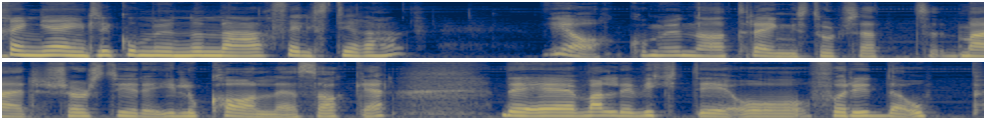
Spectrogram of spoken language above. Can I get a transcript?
trenger egentlig kommunene mer selvstyre her? Ja, kommuner trenger stort sett mer selvstyre i lokale saker. Det er veldig viktig å få rydda opp,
